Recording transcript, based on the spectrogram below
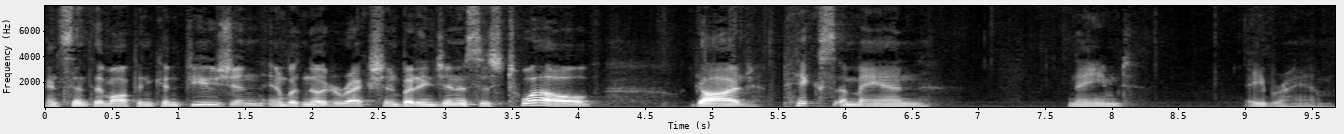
and sent them off in confusion and with no direction. But in Genesis 12, God picks a man named Abraham.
